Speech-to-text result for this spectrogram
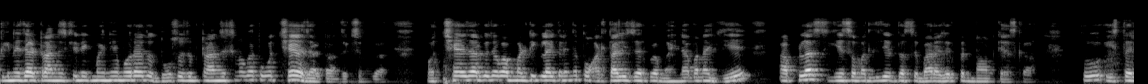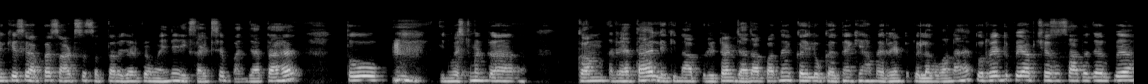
तीन हज़ार ट्रांजेक्शन एक महीने में हो रहा है तो दो सौ जब ट्रांजेक्शन होगा तो वो छः हज़ार ट्रांजेक्शन होगा। और छः हज़ार को जब आप मल्टीप्लाई करेंगे तो अड़तालीस हज़ार रुपये महीना बना, ये अब प्लस ये समझ लीजिए दस से बारह हज़ार रुपये नॉन कैश का। तो इस तरीके से आपका साठ से सत्तर हज़ार रुपये महीने एक साइड से बन जाता है। तो इन्वेस्टमेंट कम रहता है, लेकिन आप रिटर्न ज़्यादा पाते हैं। कई लोग कहते हैं कि हमें रेंट पे लगवाना है तो रेंट पे आप छः से सात हज़ार रुपया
